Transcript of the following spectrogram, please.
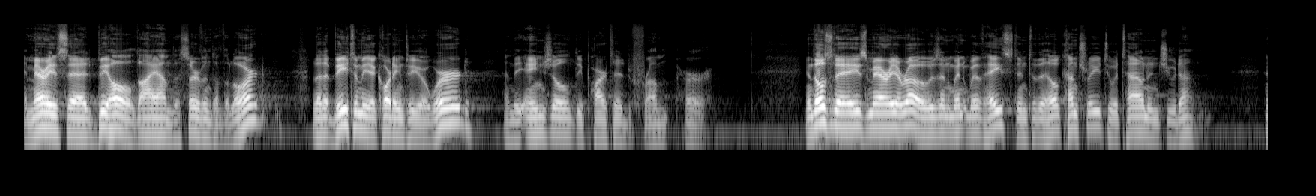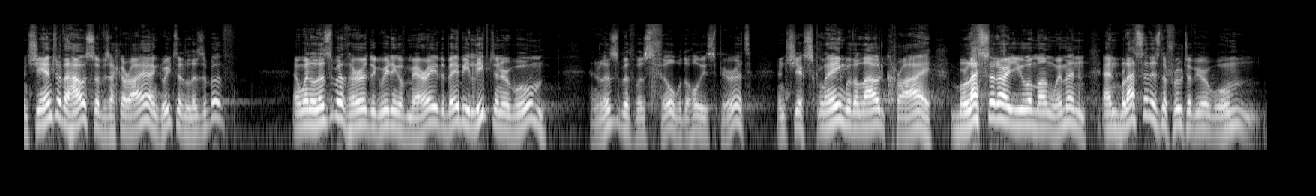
And Mary said, Behold, I am the servant of the Lord. Let it be to me according to your word. And the angel departed from her. In those days, Mary arose and went with haste into the hill country to a town in Judah. And she entered the house of Zechariah and greeted Elizabeth. And when Elizabeth heard the greeting of Mary, the baby leaped in her womb. And Elizabeth was filled with the Holy Spirit. And she exclaimed with a loud cry, Blessed are you among women, and blessed is the fruit of your womb.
